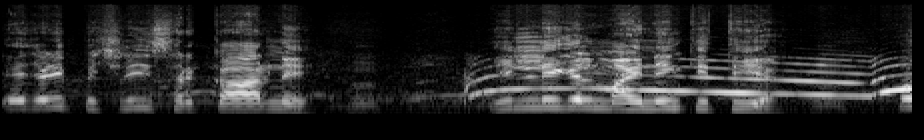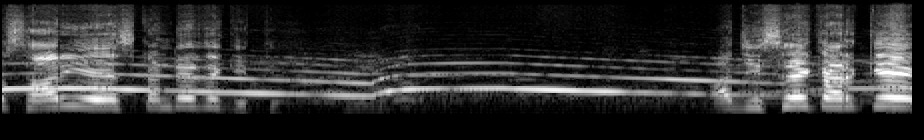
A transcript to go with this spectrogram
ਇਹ ਜਿਹੜੀ ਪਿਛਲੀ ਸਰਕਾਰ ਨੇ ਇਲੀਗਲ ਮਾਈਨਿੰਗ ਕੀਤੀ ਹੈ ਉਹ ਸਾਰੀ ਇਸ ਕੰਡੇ ਤੇ ਕੀਤੀ। ਅੱਜ ਇਸੇ ਕਰਕੇ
